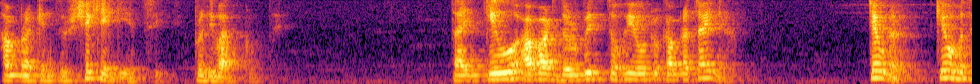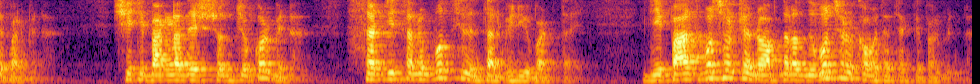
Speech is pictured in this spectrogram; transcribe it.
আমরা কিন্তু শিখে গিয়েছি প্রতিবাদ করতে। তাই কেউ আবার দুর্বৃত্ত হয়ে উঠুক আমরা চাই না। কেউ না, কেউ হতে পারবে না। সেটি বাংলাদেশ সহ্য করবে না। সার্জি সালাম বলছিলেন তার ভিডিও বার্তায় যে, পাঁচ বছর কেন আপনারা দু বছর ক্ষমতায় থাকতে পারবেন না?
